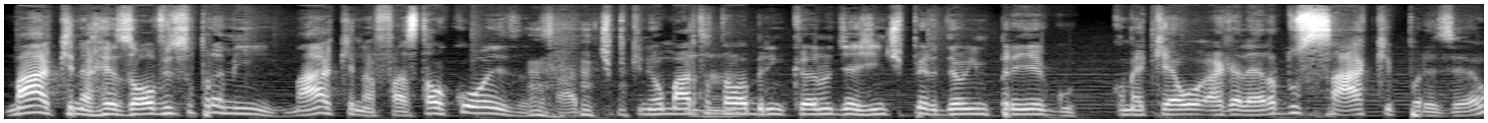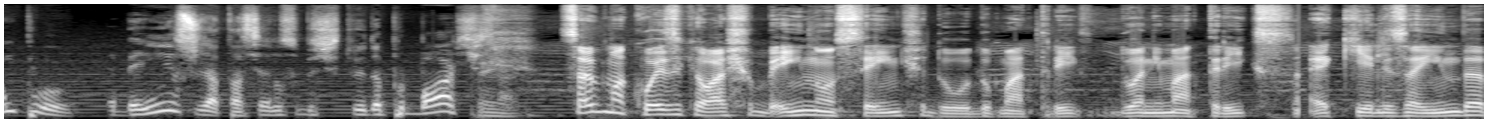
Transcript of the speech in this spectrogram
máquina, resolve isso pra mim. Máquina, faz tal coisa, sabe? tipo, que nem o Marta Uhum. tava brincando de a gente perder o emprego. Como é que é a galera do saque, por exemplo? É bem isso, já tá sendo substituída por bot, Sim. sabe? Sabe uma coisa que eu acho bem inocente do, do Matrix, do Animatrix, é que eles ainda,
